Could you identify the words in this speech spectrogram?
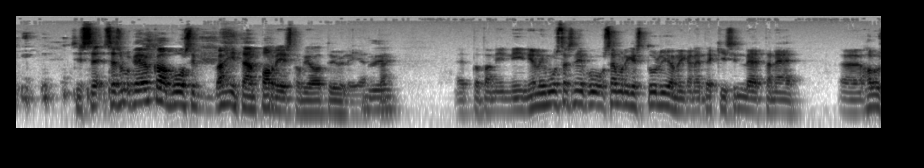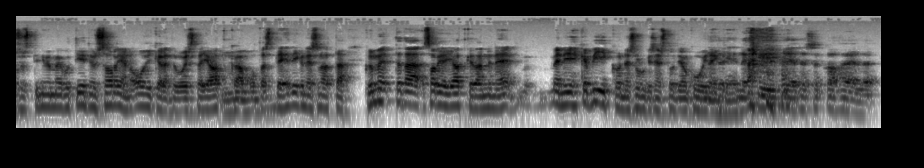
Siis se, se sulkee joka vuosi vähintään pari studioa tyyliin. Että, Niin. et, tota, niin, niin, niin, oli muistaakseni joku semmoinenkin studio, minkä ne teki silleen, että ne halusi just nimenomaan joku tietyn sarjan oikeudet, että voi sitä jatkaa, Mm. mutta sitten heti kun ne sanoi, että kyllä me tätä sarjaa jatketaan, niin ne meni ehkä viikkoon ne sulki sen studion kuitenkin. Ne, ne kiintiö tässä kahdelle,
